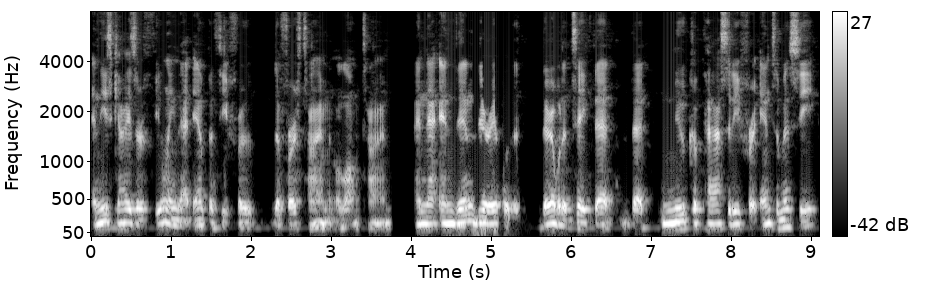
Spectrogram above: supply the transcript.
And these guys are feeling that empathy for the first time in a long time and that, and then they're able to they're able to take that that new capacity for intimacy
